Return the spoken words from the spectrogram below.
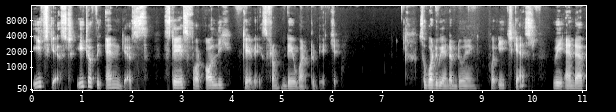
each guest, each of the n guests stays for all the k days from day 1 to day k. So what do we end up doing? For each guest, we end up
